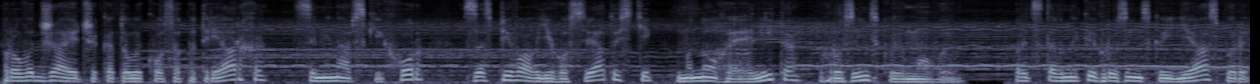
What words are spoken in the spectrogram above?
Проведжаючи католикоса патріарха, семінарський хор заспівав його святості «Много еліта грузинською мовою. Представники грузинської діаспори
